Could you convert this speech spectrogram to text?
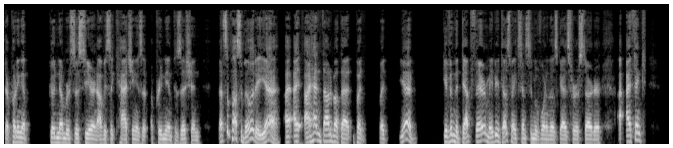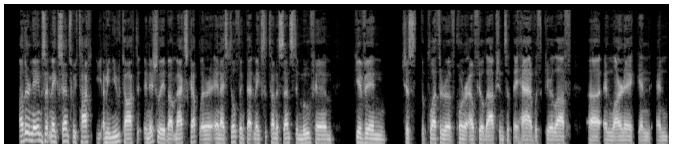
they're putting up good numbers this year, and obviously catching is a, a premium position. That's a possibility. Yeah, I, I, I hadn't thought about that, but but yeah, given the depth there, maybe it does make sense to move one of those guys for a starter. I, I think other names that make sense. We've talked. I mean, you talked initially about Max Kepler, and I still think that makes a ton of sense to move him, given just the plethora of corner outfield options that they have with Kirilloff uh, and Larnach and and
